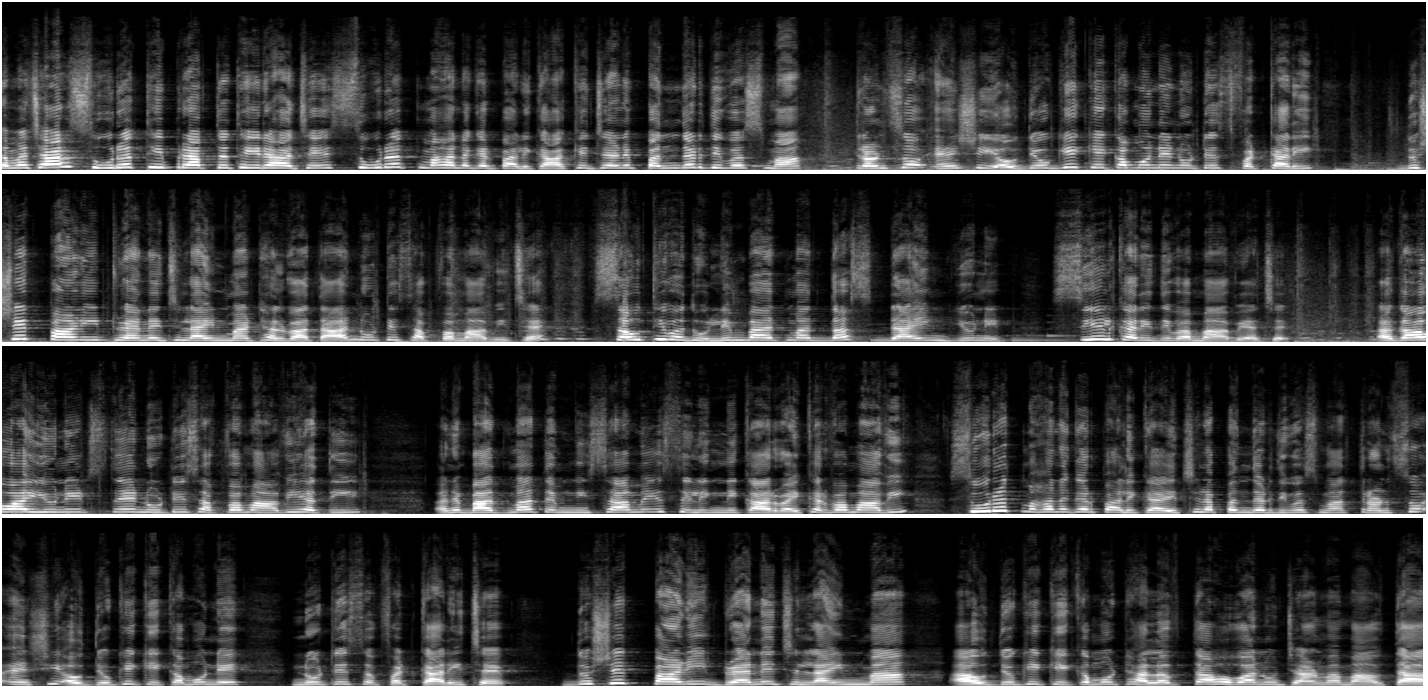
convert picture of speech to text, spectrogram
સમાચાર સુરતથી પ્રાપ્ત થઈ રહ્યા છે. સુરત મહાનગરપાલિકા કે જેણે પંદર દિવસમાં ત્રણસો એંશી ઔદ્યોગિક એકમોને નોટિસ ફટકારી દૂષિત પાણી ડ્રેનેજ લાઇનમાં ઠલવાતા નોટિસ આપવામાં આવી છે. સૌથી વધુ લિંબાયતમાં દસ ડાઇંગ યુનિટ સીલ કરી દેવામાં આવ્યા છે. અગાઉ આ યુનિટ્સને નોટિસ આપવામાં આવી હતી. અને બાદમાં તેમની સામે સીલિંગની કાર્યવાહી કરવામાં આવી. સુરત મહાનગરપાલિકાએ છેલ્લા પંદર દિવસમાં ત્રણસો એંશી ઔદ્યોગિક એકમોને નોટિસ ફટકારી છે. દૂષિત પાણી ડ્રેનેજ લાઇનમાં આ ઔદ્યોગિક એકમો ઠાલવતા હોવાનું જાણવામાં આવતા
